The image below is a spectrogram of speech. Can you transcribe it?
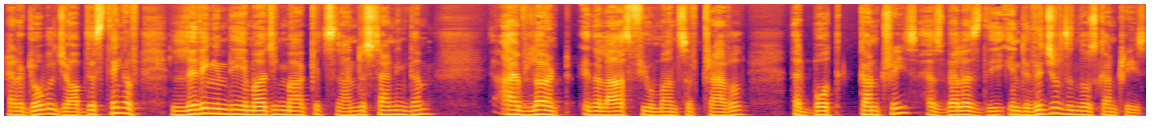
had a global job, this thing of living in the emerging markets and understanding them, I've learned in the last few months of travel that both countries as well as the individuals in those countries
